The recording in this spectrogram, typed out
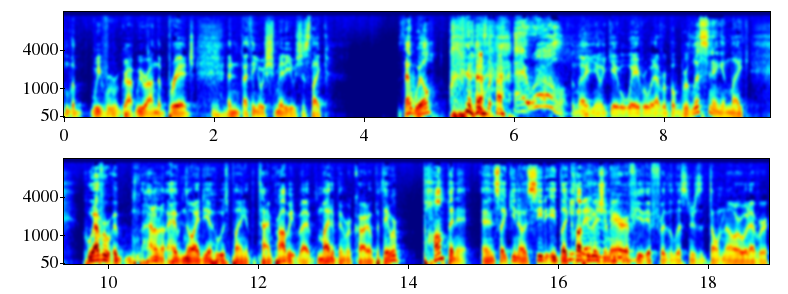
the we were we were on the bridge, Mm-hmm. and I think it was Schmidt. He was just like, "Is that Will?" And I was like, "Hey, Will!" And like you know, he gave a wave or whatever. But we're listening, and like whoever I don't know, I have no idea who was playing at the time. Probably it might have been Ricardo, but they were pumping it, and it's like you know, CD like He Club der Visionaere. If you if for the listeners that don't know or whatever,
